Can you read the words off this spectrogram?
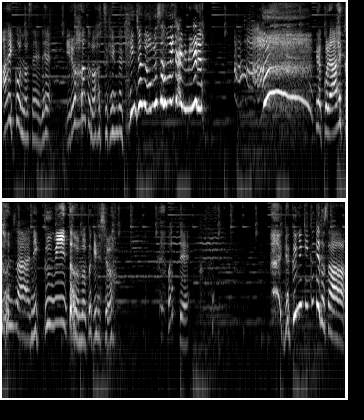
アイコンのせいでイルハートの発言が近所のおばさんみたいに見えるいやこれアイコンさ肉ミートの時でしょ待って逆に聞くけどさ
